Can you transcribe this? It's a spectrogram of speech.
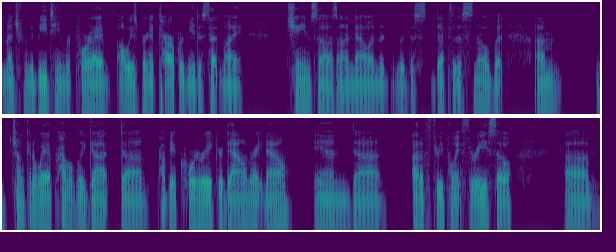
mentioned from the B team report, I always bring a tarp with me to set my chainsaws on now in the with the depth of the snow. But I'm chunking away. I probably got uh, probably a quarter acre down right now, and uh, out of 3.3. So um,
